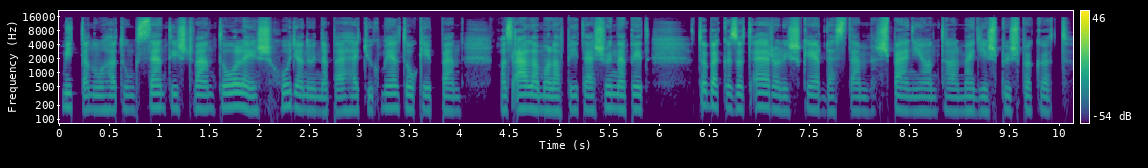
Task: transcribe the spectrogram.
mit tanulhatunk Szent Istvántól, és hogyan ünnepelhetjük méltóképpen az államalapítás ünnepét. Többek között erről is kérdeztem Spányi Antal megyés püspököt.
